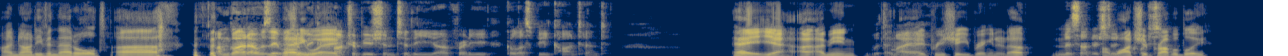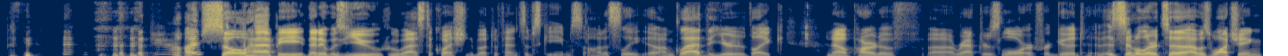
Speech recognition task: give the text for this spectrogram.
I'm not even that old. Uh, I'm glad I was able to make a contribution to the uh, Freddie Gillespie content. hey, yeah, I, I mean, With I, my- I appreciate you bringing it up. Misunderstood. I'll watch it probably. I'm so happy that it was you who asked a question about defensive schemes. Honestly, I'm glad that you're like now part of uh, Raptors lore for good. It's similar to I was watching.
